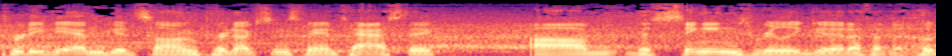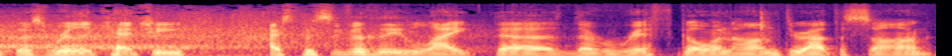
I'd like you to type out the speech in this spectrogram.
Pretty damn good song. Production's fantastic. Um, the singing's really good. I thought the hook was really catchy. I specifically like the, the riff going on throughout the song.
